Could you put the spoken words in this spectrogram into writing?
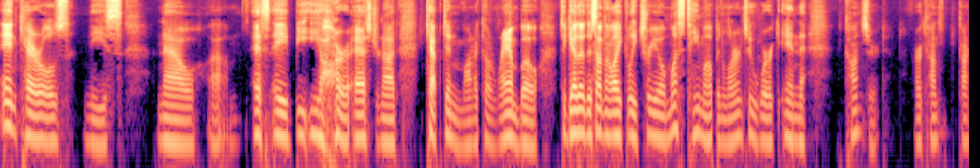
and Carol's niece, now um, SABER astronaut Captain Monica Rambeau. Together, this unlikely trio must team up and learn to work in concert. Or con, con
